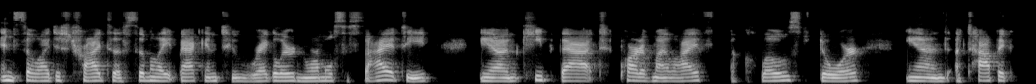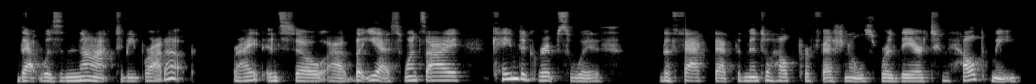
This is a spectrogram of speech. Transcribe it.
And so I just tried to assimilate back into regular, normal society and keep that part of my life a closed door and a topic that was not to be brought up. Right. And so, uh, but yes, once I came to grips with the fact that the mental health professionals were there to help me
